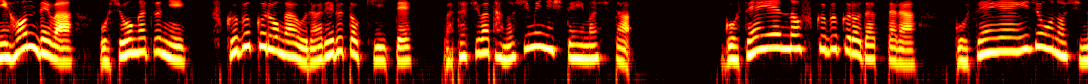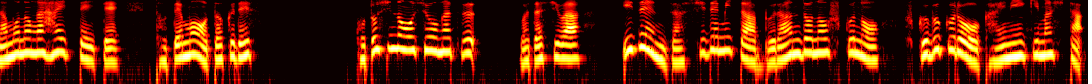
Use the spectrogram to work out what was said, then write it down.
日本ではお正月に福袋が売られると聞いて私は楽しみにしていました。5000円の福袋だったら5000円以上の品物が入っていてとてもお得です。今年のお正月、私は以前雑誌で見たブランドの服の福袋を買いに行きました。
